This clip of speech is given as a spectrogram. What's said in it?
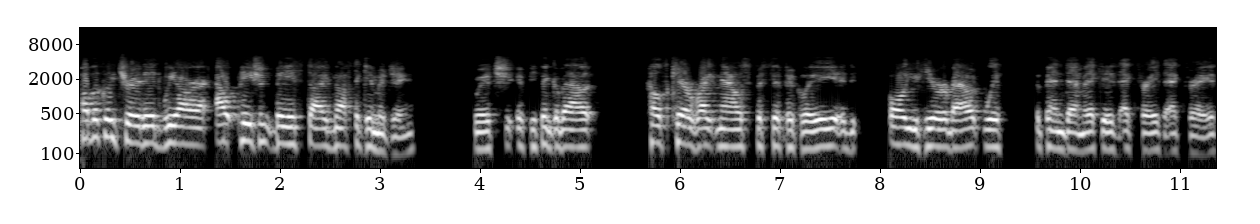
publicly traded. We are outpatient-based diagnostic imaging, which, if you think about healthcare right now specifically, it, all you hear about with the pandemic is X-rays, X-rays.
